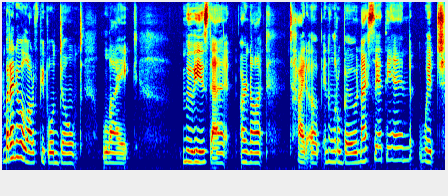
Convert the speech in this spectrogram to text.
but i know a lot of people don't like movies that are not tied up in a little bow nicely at the end, which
